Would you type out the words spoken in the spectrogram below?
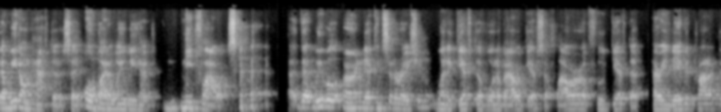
that we don't have to say, oh, by the way, we have need flowers. that we will earn their consideration when a gift of one of our gifts, a flower, a food gift, a Harry and David product,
